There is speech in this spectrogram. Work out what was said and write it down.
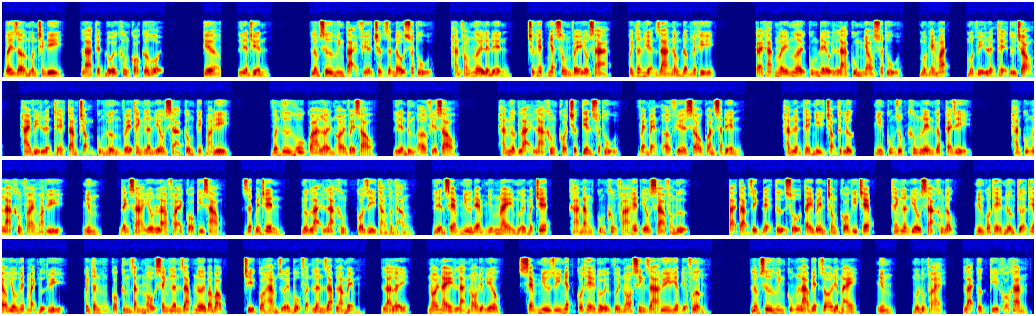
Bây giờ muốn tránh đi, là tuyệt đối không có cơ hội. Kia, liền chiến. Lâm sư huynh tại phía trước dẫn đầu xuất thủ, hắn phóng người lên đến, trước hết nhất xông về yêu xả quanh thân hiện ra nồng đậm huyết khí. Cái khác mấy người cũng đều là cùng nhau xuất thủ, một nháy mắt, một vị luyện thể tứ trọng, hai vị luyện thể tam trọng cũng hướng về thanh lân yêu xả công kích mà đi. Vân thư hô qua lời nói về sau liền đứng ở phía sau. Hắn ngược lại là không có trước tiên xuất thủ, vẹn vẹn ở phía sau quan sát đến. Hắn luyện thể nhị trọng thực lực, nhìn cũng giúp không lên gấp cái gì. Hắn cũng là không phải hoa thủy, nhưng đánh xả yêu là phải có kỹ xảo, rất bên trên, ngược lại là không có gì thắng phần thắng, liền xem như đem những này người mà chết, khả năng cũng không phá hết yêu xà phòng ngự. Tại tạp dịch đệ tử sổ tay bên trong có ghi chép, thanh lân yêu xà không độc, nhưng có thể nương tựa theo yêu huyết mạch ngự thủy, quanh thân có cứng rắn màu xanh lân giáp nơi bao bọc, chỉ có hàm dưới bộ phận lân giáp là mềm, là lấy nói này là nó điểm yêu, xem như duy nhất có thể đối với nó sinh ra uy hiếp địa phương lâm sư huynh cũng là biết rõ điểm này, nhưng muốn đụng phải lại cực kỳ khó khăn.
